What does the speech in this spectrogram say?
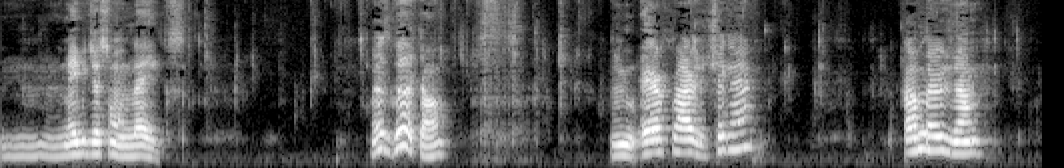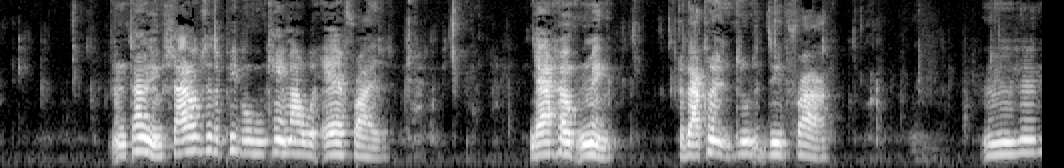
Mm, maybe just on legs. It's good, though. You air fry the chicken. Amazing. I'm telling you, shout out to the people who came out with air fryers. That helped me. Because I couldn't do the deep fry. Mm-hmm.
